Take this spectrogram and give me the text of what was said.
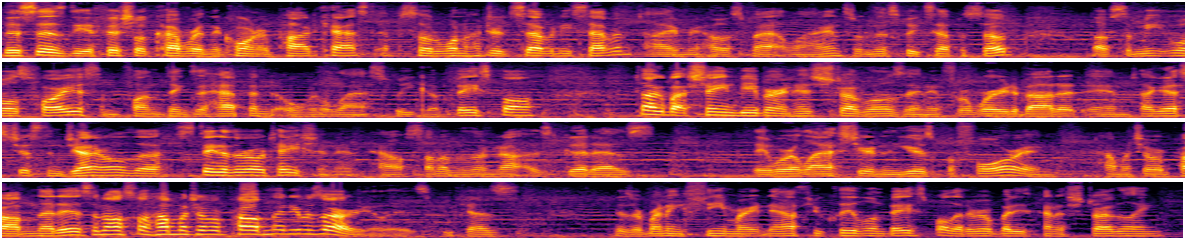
This is the official Covering the Corner podcast, episode 177. I am your host, Matt Lyons. On this week's episode, we'll have some meat rolls for you, some fun things that happened over the last week of baseball, talk about Shane Bieber and his struggles, and if we're worried about it, and I guess just in general, the state of the rotation and how some of them are not as good as they were last year and the years before, and how much of a problem that is, and also how much of a problem Eddie Rosario is, because there's a running theme right now through Cleveland baseball that everybody's kind of struggling.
